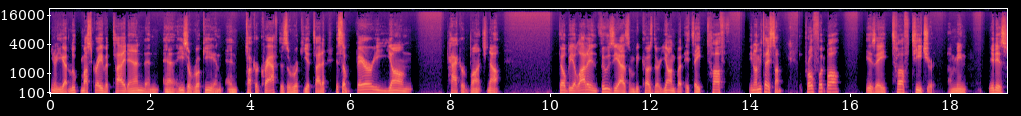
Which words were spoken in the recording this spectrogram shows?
you know, you got Luke Musgrave at tight end, and and he's a rookie, and and Tucker Kraft is a rookie at tight end. It's a very young Packer bunch. Now, there'll be a lot of enthusiasm because they're young, but it's a tough. You know, let me tell you something. Pro football is a tough teacher. I mean, it is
